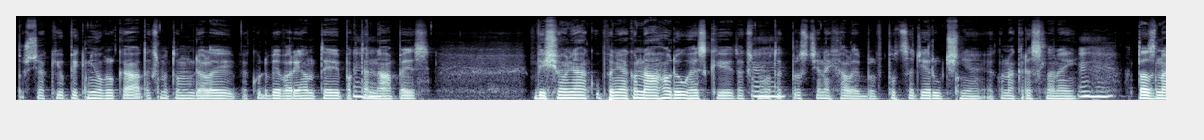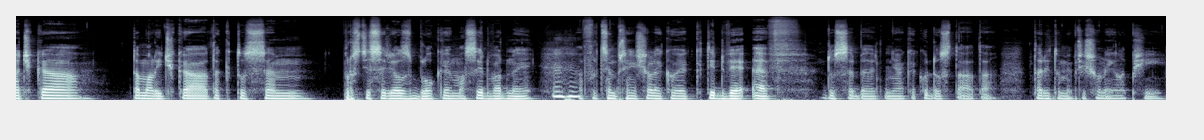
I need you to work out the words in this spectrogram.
prostě jakýho pěkného vlka, tak jsme tomu dali jako dvě varianty, pak mm-hmm. ten mhm. nápis vyšel nějak úplně jako náhodou hezky, tak jsme mm-hmm. ho mhm. tak prostě nechali. Byl v podstatě ručně jako nakreslený. Mm-hmm. Ta značka, ta malička, tak to jsem prostě seděl s blokem asi dva dny mm-hmm. a furt jsem přemýšlel, jako jak ty dvě F do sebe nějak jako dostat a tady to mi přišlo nejlepší.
